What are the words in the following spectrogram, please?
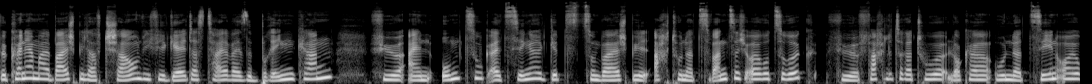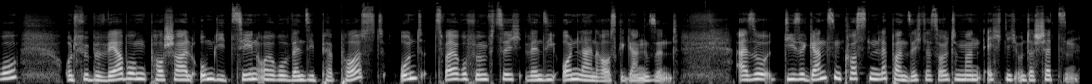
Wir können ja mal beispielhaft schauen, wie viel Geld das teilweise bringen kann. Für einen Umzug als Single gibt's zum Beispiel 820 Euro zurück, für Fachliteratur locker 110 Euro und für Bewerbungen pauschal um die 10 Euro, wenn sie per Post und 2,50 Euro, wenn sie online rausgegangen sind. Also diese ganzen Kosten läppern sich, das sollte man echt nicht unterschätzen.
